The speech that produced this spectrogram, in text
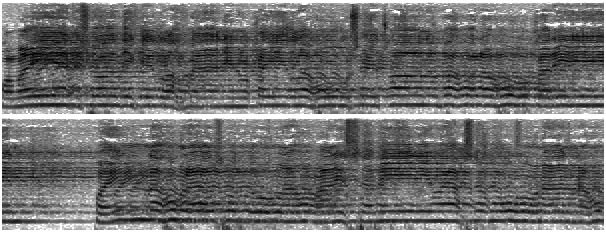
ومن يعش عن ذكر الرحمن نقيض له شيطانا فهو له قرين. وإنهم ليصدونهم عن السبيل ويحسبون أنهم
